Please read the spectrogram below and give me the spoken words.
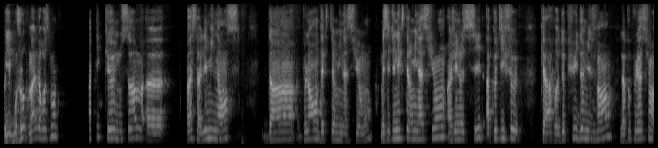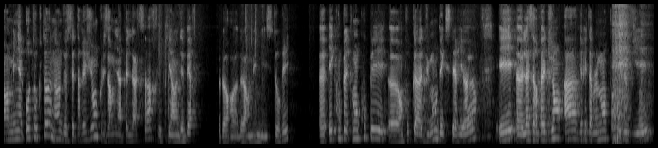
Oui, bonjour. Malheureusement, indique que nous sommes euh, face à l'éminence d'un plan d'extermination, mais c'est une extermination, un génocide à petit feu. Car euh, depuis 2020, la population arménienne autochtone hein, de cette région, que les Arméniens appellent l'Alsar, et qui est un des berceaux de l'Arménie historique, euh, est complètement coupée, euh, en tout cas du monde extérieur. Et l'Azerbaïdjan a véritablement tous les leviers,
